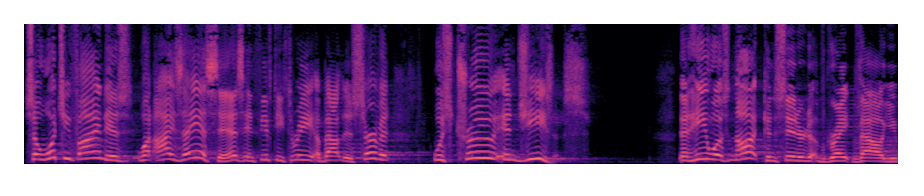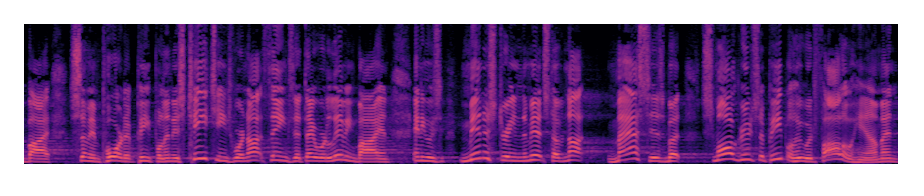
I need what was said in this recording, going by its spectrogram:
So, what you find is what Isaiah says in 53 about this servant was true in Jesus. That he was not considered of great value by some important people, and his teachings were not things that they were living by, and, and he was ministering in the midst of not masses, but small groups of people who would follow him, and,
